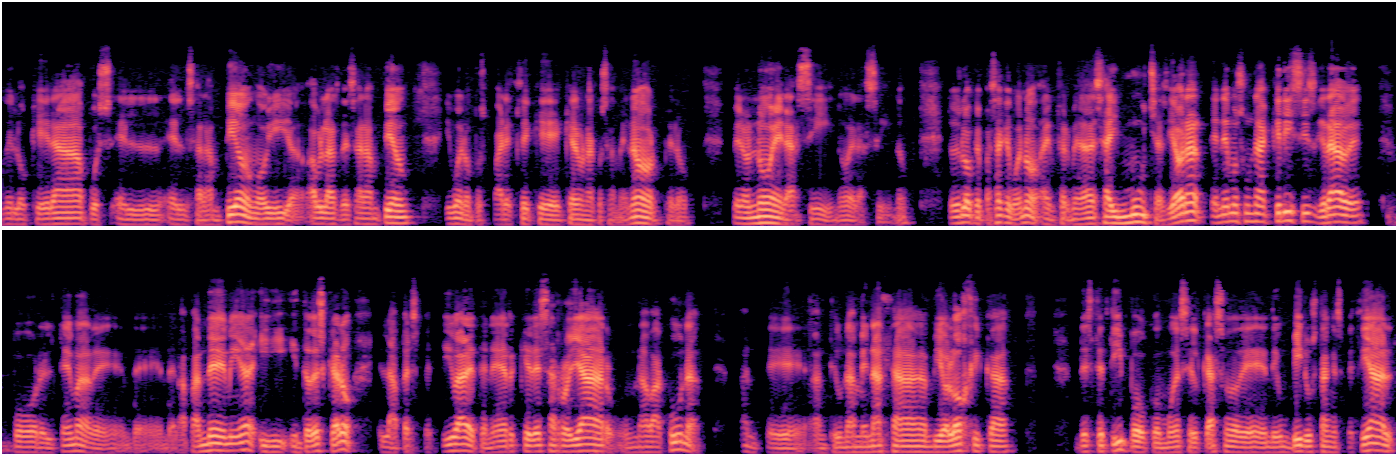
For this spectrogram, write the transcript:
de lo que era pues el, el, sarampión. Hoy hablas de sarampión y bueno, pues parece que, era una cosa menor, pero, pero no era así, no era así, ¿no? Entonces lo que pasa que, bueno, a enfermedades hay muchas y ahora tenemos una crisis grave por el tema de, de, la pandemia y, entonces, claro, la perspectiva de tener que desarrollar una vacuna ante, ante una amenaza biológica de este tipo, como es el caso de, un virus tan especial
